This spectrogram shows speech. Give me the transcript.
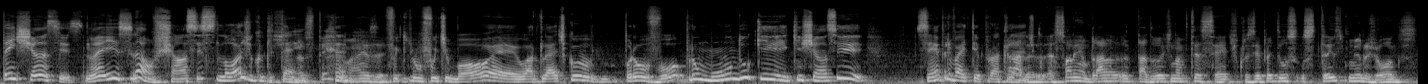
tem chances, não é isso? Não, chances, lógico que tem. Chance tem demais, velho. Fute- O futebol, é, o Atlético provou pro mundo que, que chance sempre vai ter pro Atlético. Cara, é só lembrar o Libertadores de 97. O Cruzeiro perdeu os, os três primeiros jogos.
